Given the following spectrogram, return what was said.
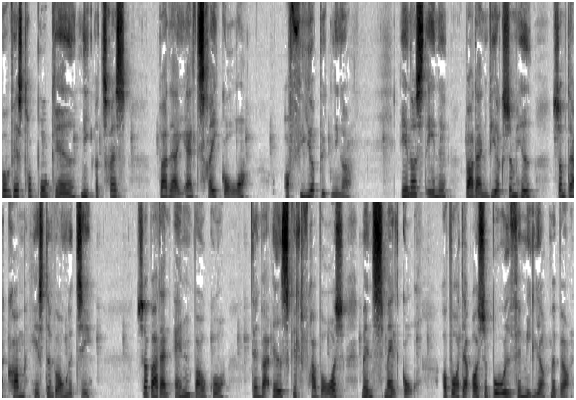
På Vesterbrogade 69 var der i alt tre gårde og fire bygninger. Inderst inde var der en virksomhed, som der kom hestevogne til. Så var der en anden baggård, den var adskilt fra vores med en smal gård, og hvor der også boede familier med børn.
